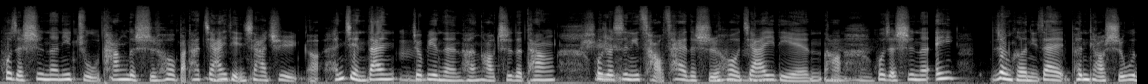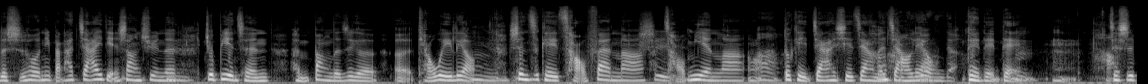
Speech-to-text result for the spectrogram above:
或者是呢，你煮汤的时候把它加一点下去、嗯、啊，很简单就变成很好吃的汤，嗯、或者是你炒菜的时候加一点啊，或者是呢，哎。任何你在烹调食物的时候，你把它加一点上去呢，嗯、就变成很棒的这个呃调味料，嗯、甚至可以炒饭啦、是。炒面啦啊，嗯、都可以加一些这样的酱料。对对对，嗯，这是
